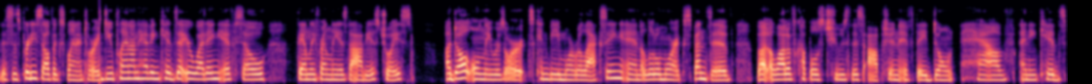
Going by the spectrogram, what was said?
This is pretty self explanatory. Do you plan on having kids at your wedding? If so, family friendly is the obvious choice. Adult only resorts can be more relaxing and a little more expensive, but a lot of couples choose this option if they don't have any kids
